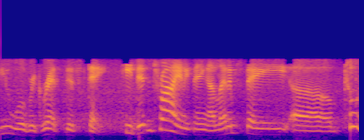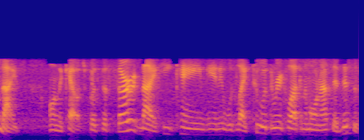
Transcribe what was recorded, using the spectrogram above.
you will regret this day. He didn't try anything. I let him stay uh, two nights on the couch. But the third night he came in, it was like 2 or 3 o'clock in the morning. I said, this is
